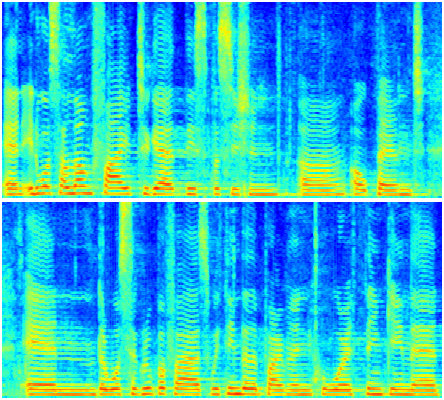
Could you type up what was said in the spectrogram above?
And it was a long fight to get this position uh, opened. And there was a group of us within the department who were thinking that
